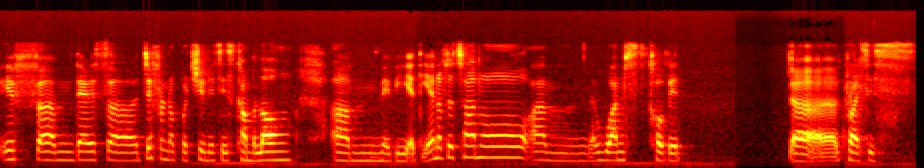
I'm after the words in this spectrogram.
if um, there's uh, different opportunities come along, um, maybe at the end of the tunnel um, once COVID uh, crisis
